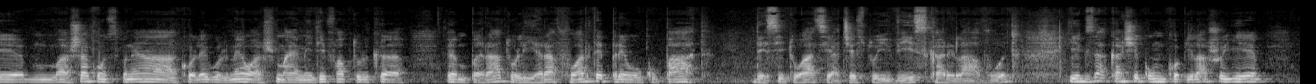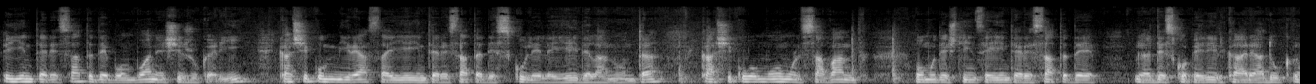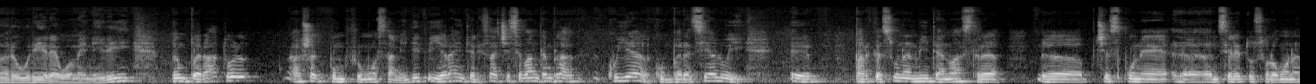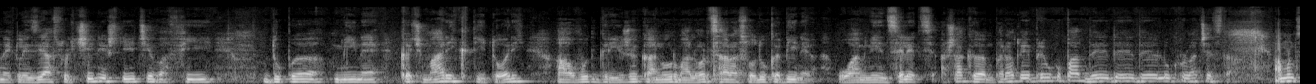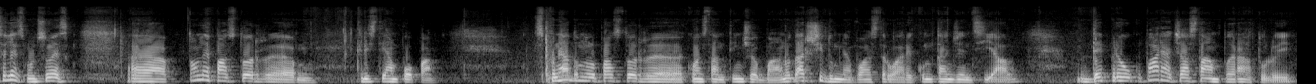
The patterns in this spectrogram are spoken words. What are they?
așa cum spunea colegul meu, aș mai aminti faptul că împăratul era foarte preocupat de situația acestui vis care l-a avut, exact ca și cum copilașul e e interesată de bomboane și jucării, ca și cum mireasa e interesată de sculele ei de la nuntă, ca și cum omul savant, omul de știință e interesată de uh, descoperiri care aduc înrăurire omenirii, împăratul așa cum frumos amintit, era interesat ce se va întâmpla cu el, cu împărăția lui. Parcă sună în mintea noastră uh, ce spune uh, înțeleptul Solomon în Ecleziastul, cine știe ce va fi după mine, căci mari ctitori au avut grijă ca în urma lor țara să o ducă bine, oamenii înțelepți. Așa că împăratul e preocupat de, de, de lucrul acesta. Am înțeles, mulțumesc. Uh, domnule pastor uh, Cristian Popa, spunea domnul pastor uh, Constantin Ciobanu, dar și dumneavoastră oarecum tangențial, de preocuparea aceasta a împăratului.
